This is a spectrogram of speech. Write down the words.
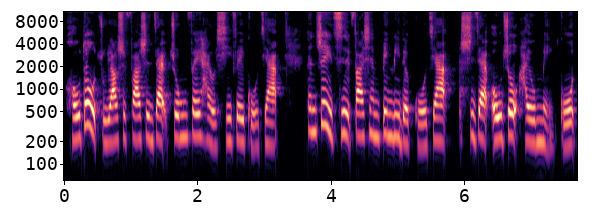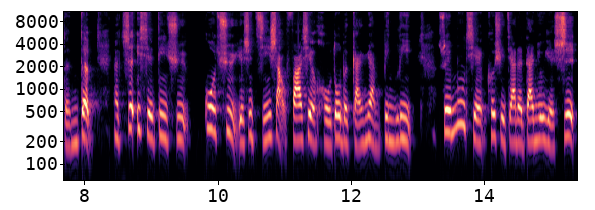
猴痘主要是发生在中非还有西非国家，但这一次发现病例的国家是在欧洲还有美国等等。那这一些地区过去也是极少发现猴痘的感染病例，所以目前科学家的担忧也是，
